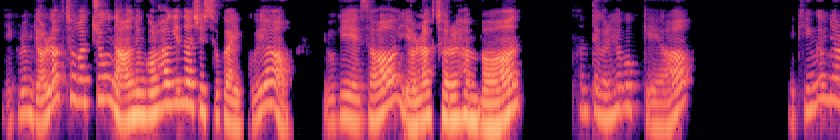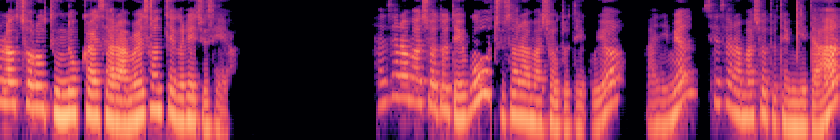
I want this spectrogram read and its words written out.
네, 그럼 연락처가 쭉 나오는 걸 확인하실 수가 있고요. 여기에서 연락처를 한번 선택을 해 볼게요. 네, 긴급 연락처로 등록할 사람을 선택을 해주세요. 한 사람 하셔도 되고 두 사람 하셔도 되고요. 아니면 세 사람 하셔도 됩니다.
